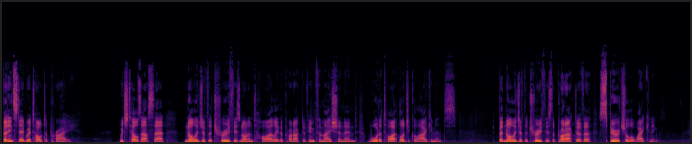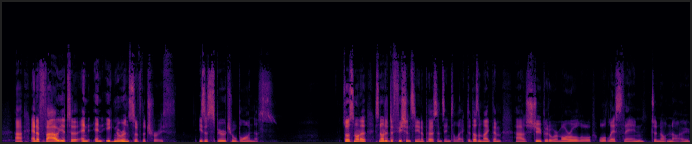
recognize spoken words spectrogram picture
But instead, we're told to pray, which tells us that knowledge of the truth is not entirely the product of information and watertight logical arguments, but knowledge of the truth is the product of a spiritual awakening. Uh, and a failure to, and, ignorance of the truth is a spiritual blindness. So it's not a it's not a deficiency in a person's intellect. It doesn't make them uh, stupid or immoral or or less than to not know.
